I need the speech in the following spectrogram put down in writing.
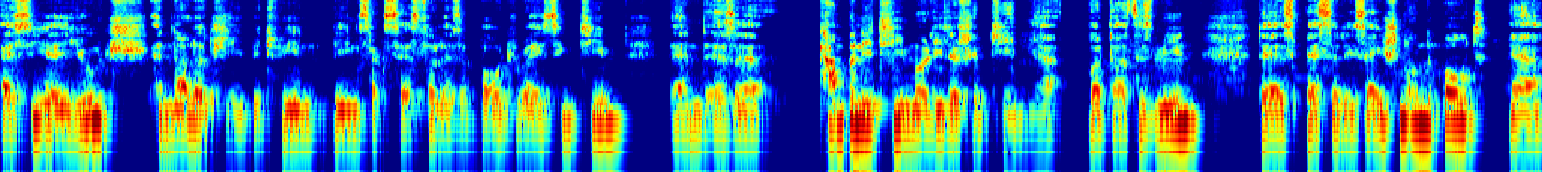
I see a huge analogy between being successful as a boat racing team and as a company team or leadership team. Yeah. What does this mean? There is specialization on the boat. Yeah.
